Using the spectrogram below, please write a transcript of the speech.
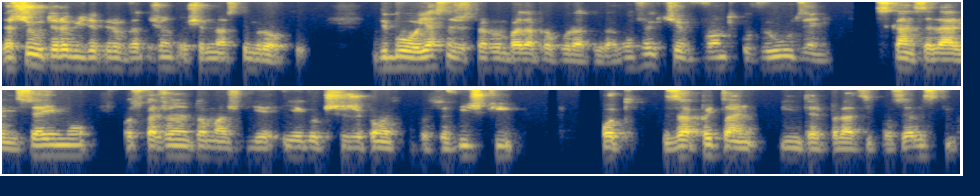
Zaczęły to robić dopiero w 2018 roku, gdy było jasne, że sprawę bada prokuratura. W efekcie w wątku wyłudzeń z kancelarii Sejmu oskarżony Tomasz G. i jego trzy rzekome współpracowniczki od zapytań i interpelacji poselskich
